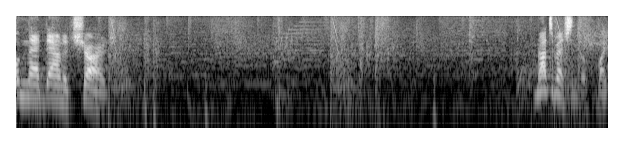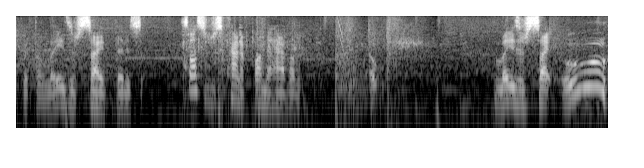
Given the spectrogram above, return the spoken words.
Holding that down to charge. Not to mention, the, like with the laser sight, that is, it's also just kind of fun to have a, oh, laser sight. Ooh,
